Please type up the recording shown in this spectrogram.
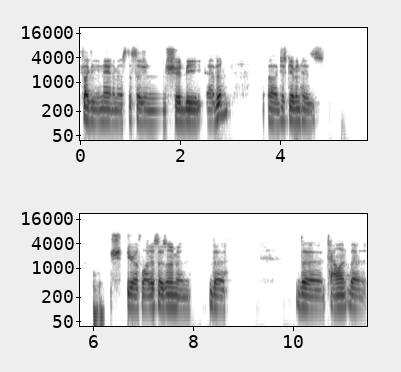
I feel like the unanimous decision should be Evan, uh, just given his sheer athleticism and the the talent that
